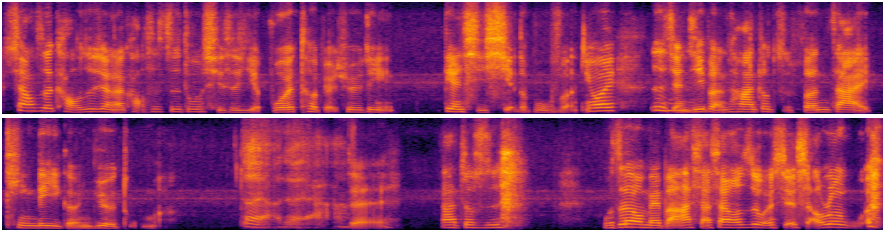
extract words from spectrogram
像是考日检的考试制度，其实也不会特别去练练习写的部分，因为日检基本上它就只分在听力跟阅读嘛。对啊，对啊。对，那就是我真的没办法想象用日文写小论文，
